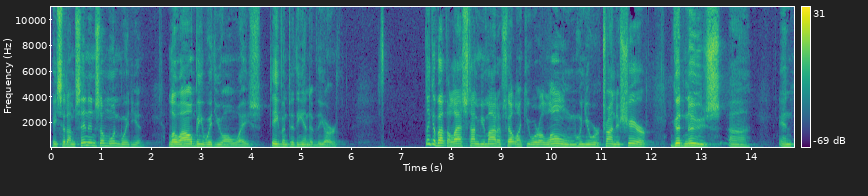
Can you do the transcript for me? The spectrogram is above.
He said, I'm sending someone with you. Lo, I'll be with you always, even to the end of the earth. Think about the last time you might have felt like you were alone when you were trying to share good news uh, and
